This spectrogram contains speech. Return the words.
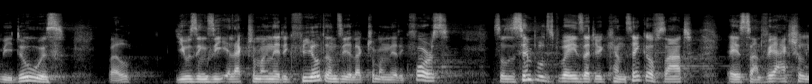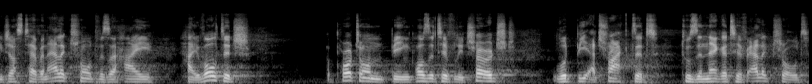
we do is, well, using the electromagnetic field and the electromagnetic force. So the simplest way that you can think of that is that we actually just have an electrode with a high, high voltage. A proton being positively charged would be attracted to the negative electrode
